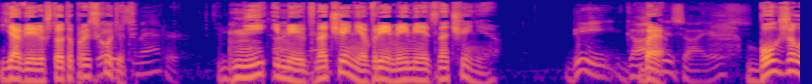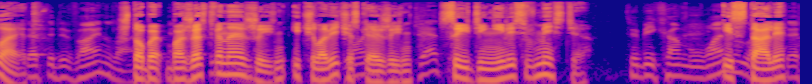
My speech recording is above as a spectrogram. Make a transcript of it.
Я верю, что это происходит. Дни имеют значение, время имеет значение. Б. Бог желает, чтобы божественная жизнь и человеческая жизнь соединились вместе и стали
